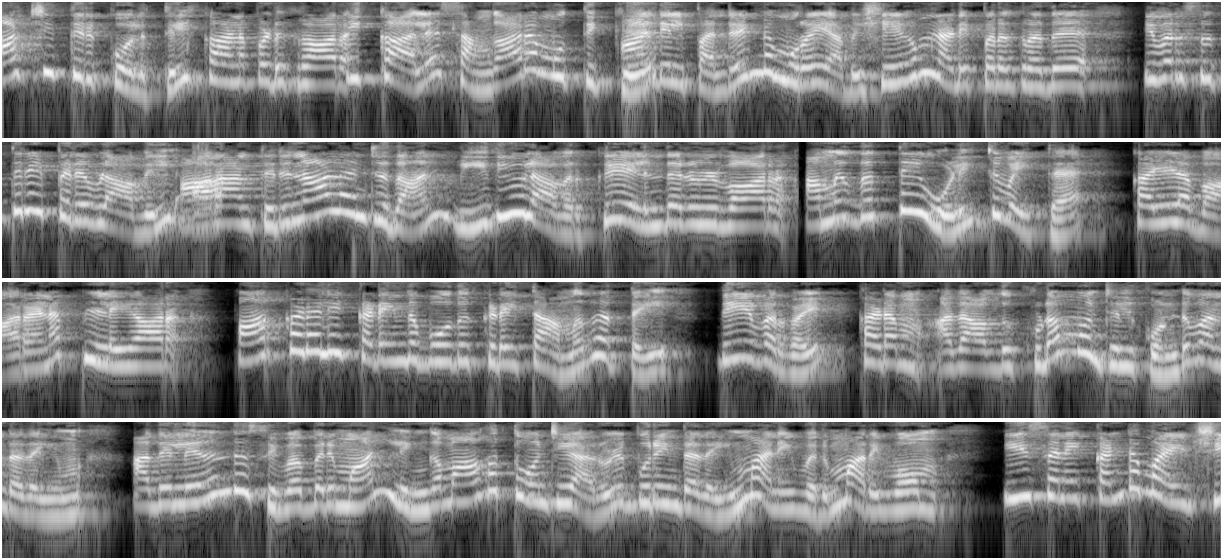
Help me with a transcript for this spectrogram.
ஆட்சி திருக்கோலத்தில் காணப்படுகிறார். இக்கால சங்காரமூர்த்திக்கு ஆண்டில் பன்னிரண்டு முறை அபிஷேகம் நடைபெறுகிறது. இவர் சித்திரை பெருவிழாவில் ஆறாம் திருநாள் அன்றுதான் வீதியுலாவிற்கு எழுந்தருள்வார். அமிர்தத்தை ஒழித்து வைத்த கள்ளவாரண பிள்ளையார். பார்க்கடலை கடைந்த போது கிடைத்த அமிர்தத்தை தேவர்கள் கடம் அதாவது குடம் ஒன்றில் கொண்டு வந்ததையும் அதிலிருந்து சிவபெருமான் லிங்கமாக தோன்றி அருள் புரிந்ததையும் அனைவரும் அறிவோம். ஈசனை கண்ட மகிழ்ச்சி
